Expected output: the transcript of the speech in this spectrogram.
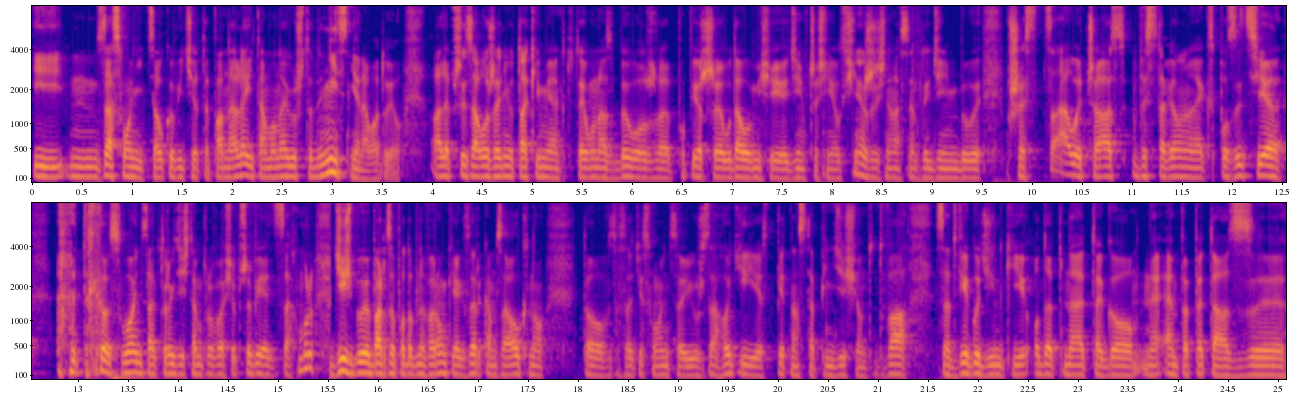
i mm, zasłonić całkowicie te panele i tam one już wtedy nic nie naładują. Ale przy założeniu takim, jak tutaj u nas było, że po pierwsze udało mi się je dzień wcześniej odśnieżyć, na następny dzień były przez cały czas wystawione na ekspozycję tego słońca, które gdzieś tam próbowało się przebijać z chmur. Dziś były bardzo podobne warunki, jak zerkam za okno, to w zasadzie słońce już zachodzi, jest 15.52, za dwie godzinki odepnę tego MPPT z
